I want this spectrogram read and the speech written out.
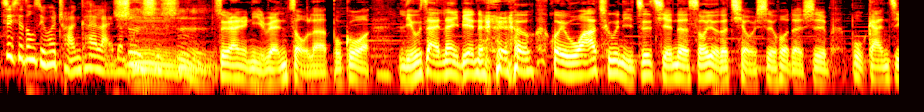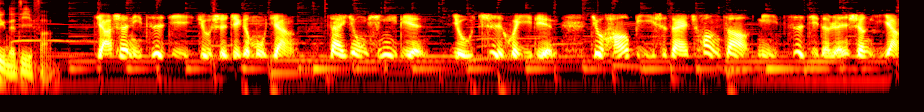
这些东西会传开来的嘛。是是是，虽然你人走了，不过留在那边的人会挖出你之前的所有的糗事，或者是不干净的地方。假设你自己就是这个木匠，再用心一点，有智慧一点，就好比是在创造你自己的人生一样。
